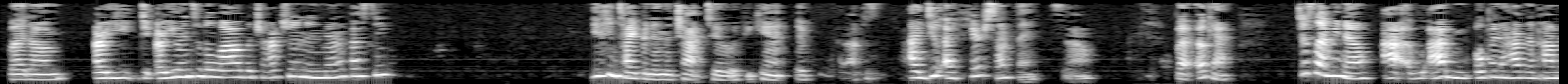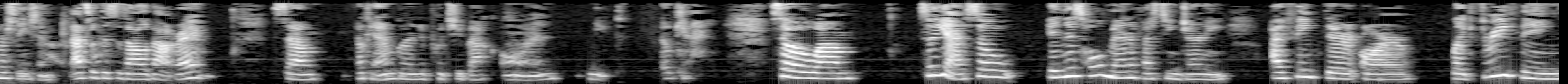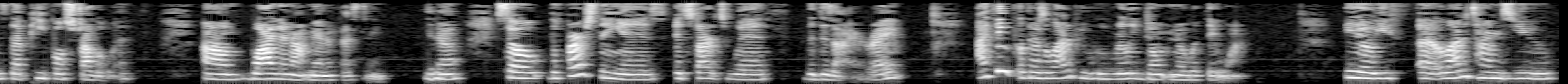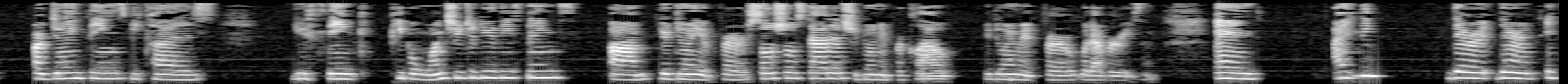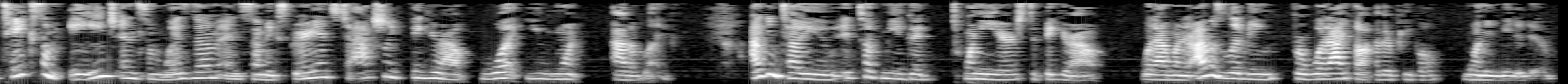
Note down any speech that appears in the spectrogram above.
but um, are you do- are you into the law of attraction and manifesting? You can type it in the chat too if you can't. If I do, I hear something. So, but okay, just let me know. I I'm open to having a conversation. That's what this is all about, right? So, okay, I'm going to put you back on mute. Okay. So um, so yeah, so in this whole manifesting journey, I think there are like three things that people struggle with. Um, why they're not manifesting, you know? So the first thing is it starts with the desire, right? I think there's a lot of people who really don't know what they want. You know, you, uh, a lot of times you are doing things because you think people want you to do these things. Um, you're doing it for social status, you're doing it for clout, you're doing it for whatever reason. And I think there, there, it takes some age and some wisdom and some experience to actually figure out what you want out of life. I can tell you it took me a good 20 years to figure out what I wanted. I was living for what I thought other people wanted me to do.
